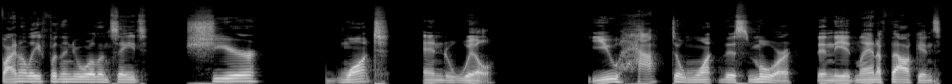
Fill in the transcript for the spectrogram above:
Finally, for the New Orleans Saints, sheer want and will you have to want this more than the Atlanta Falcons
